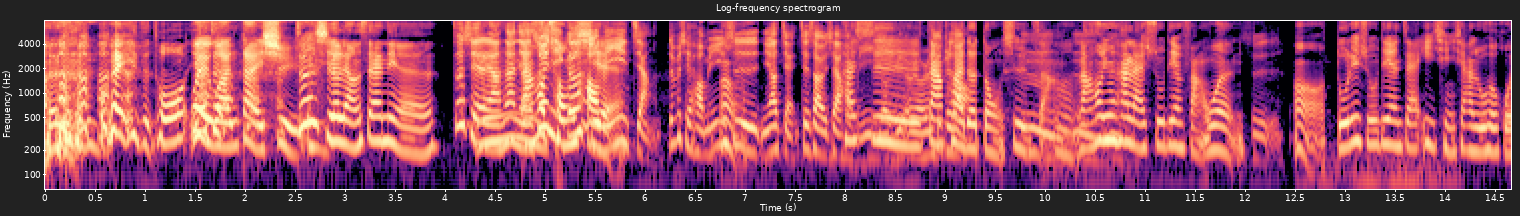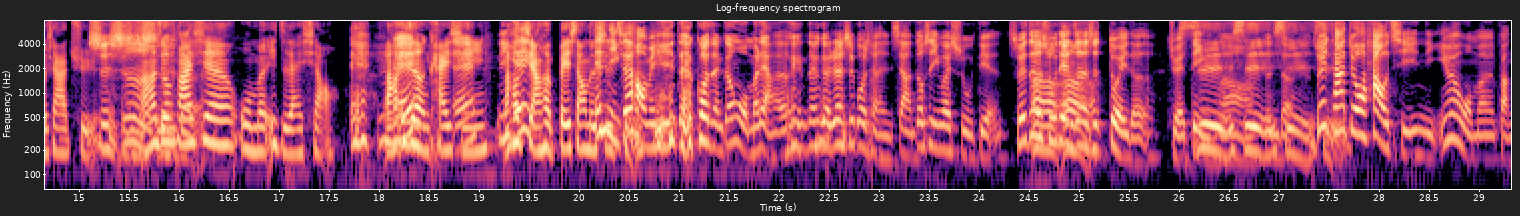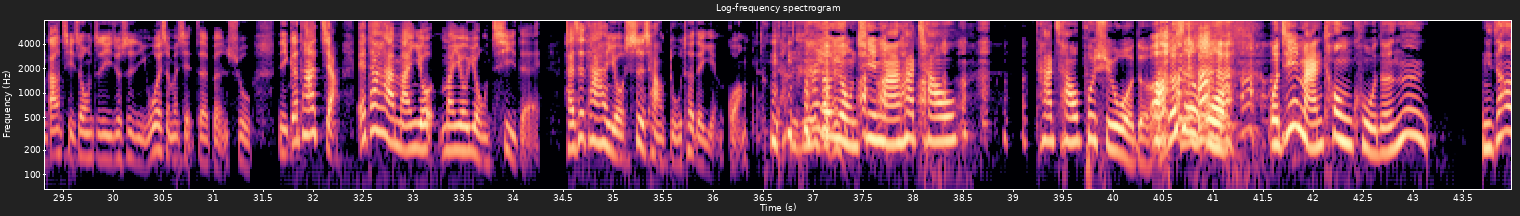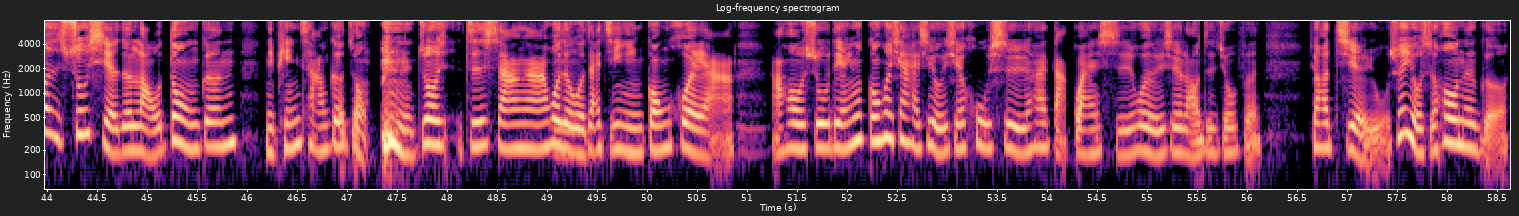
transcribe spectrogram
我可以一直拖，未完待续，这是写了两三年，这写了两三年，然后你跟郝明义讲，对不起，郝明义是你要讲介绍一下，他是大块的董事。市长，嗯、然后因为他来书店访问，是嗯，独立书店在疫情下如何活下去？是是，然后就发现我们一直在笑，哎，然后一直很开心，然后讲很悲伤的事情。你跟郝明义的过程跟我们两个那个认识过程很像，都是因为书店，所以这个书店真的是对的决定，是是是，所以他就好奇你，因为我们访纲其中之一就是你为什么写这本书？你跟他讲，哎，他还蛮有蛮有勇气的，哎，还是他很有市场独特的眼光？他有勇气吗？他超。他超 push 我的，就是我，我其实蛮痛苦的。那你知道，书写的劳动跟你平常各种 做咨商啊，或者我在经营工会啊，然后书店，因为工会现在还是有一些护士他在打官司，或者一些劳资纠纷就要介入，所以有时候那个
